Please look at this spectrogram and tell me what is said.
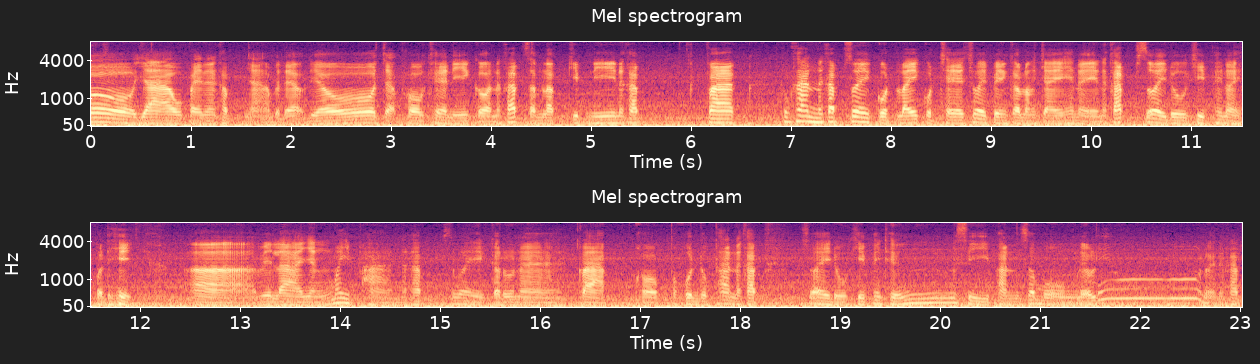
ก็ยาวไปนะครับ ยาวไปแล้ว เดี๋ยวจะพอแค่นี้ก่อนนะครับสำหรับคลิปนี้นะครับ ฝากทุกท่านนะครับช่วยกดไลค์กดแชร์ช่วยเป็นกำลังใจให้หน่อยนะครับช่วยดูคลิปให้หน่อยพอดีอเวลายังไม่ผ่านนะครับช่วยกรุณากราบขอบพระคุณทุกท่านนะครับช่วยดูคลิปให้ถึง 4,000ชั่วโมงเร็วๆหน่อยนะครับ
